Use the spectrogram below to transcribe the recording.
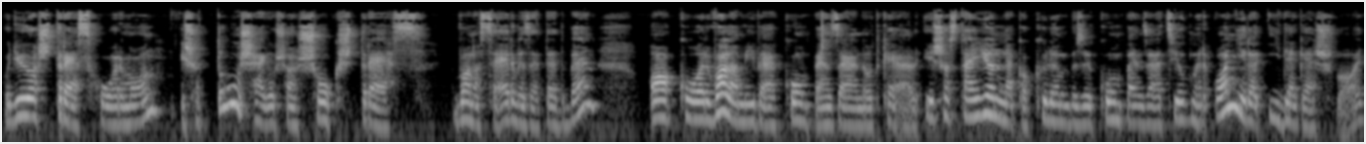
hogy ő a stressz hormon, és ha túlságosan sok stressz van a szervezetedben, akkor valamivel kompenzálnod kell. És aztán jönnek a különböző kompenzációk, mert annyira ideges vagy,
